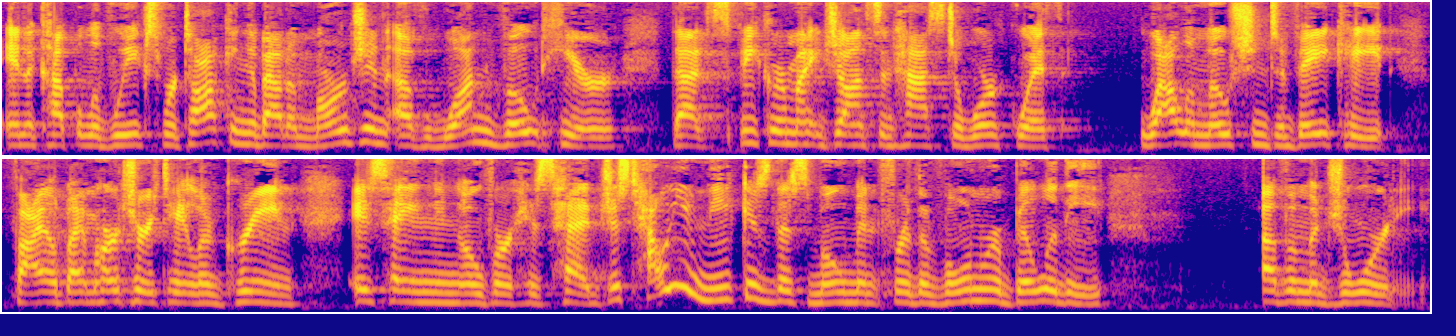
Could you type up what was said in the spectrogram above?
in a couple of weeks. We're talking about a margin of one vote here that Speaker Mike Johnson has to work with while a motion to vacate filed by Marjorie Taylor Greene is hanging over his head. Just how unique is this moment for the vulnerability of a majority?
